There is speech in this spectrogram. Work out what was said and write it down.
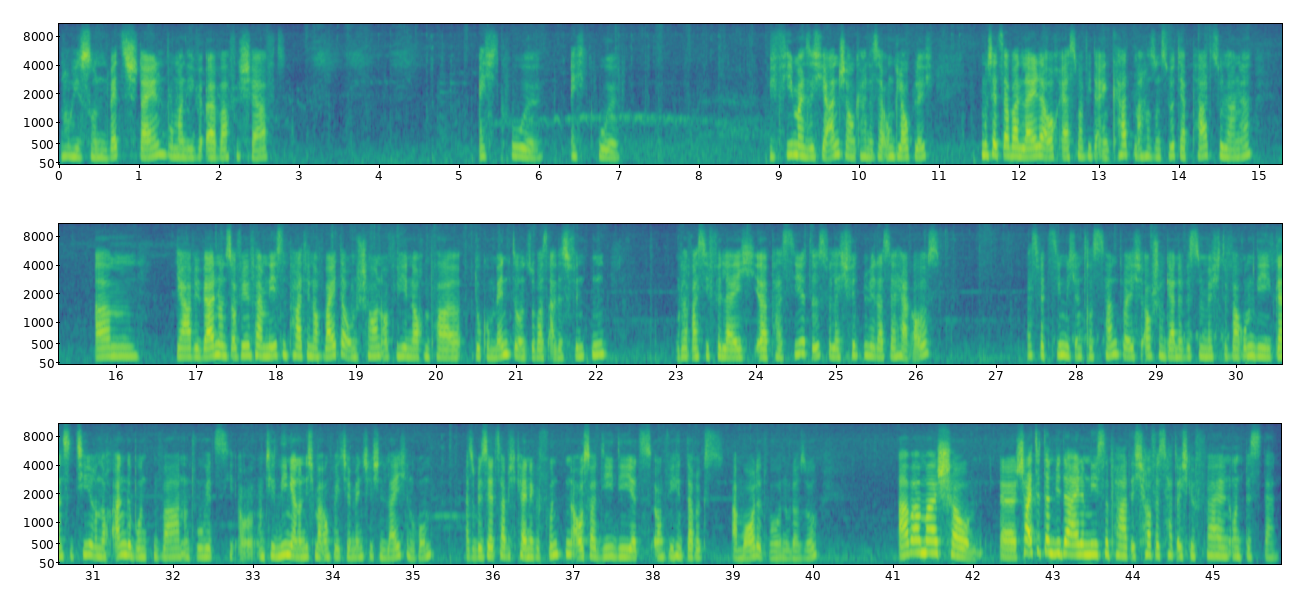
Oh, hier ist so ein Wetzstein, wo man die äh, Waffen schärft. Echt cool. Echt cool. Wie viel man sich hier anschauen kann, ist ja unglaublich. Ich muss jetzt aber leider auch erstmal wieder einen Cut machen, sonst wird der Part zu lange. Ähm, ja, wir werden uns auf jeden Fall im nächsten Part hier noch weiter umschauen, ob wir hier noch ein paar Dokumente und sowas alles finden. Oder was hier vielleicht äh, passiert ist. Vielleicht finden wir das ja heraus. Das wäre ziemlich interessant, weil ich auch schon gerne wissen möchte, warum die ganzen Tiere noch angebunden waren und wo jetzt hier, und hier liegen ja noch nicht mal irgendwelche menschlichen Leichen rum. Also bis jetzt habe ich keine gefunden, außer die, die jetzt irgendwie hinterrücks ermordet wurden oder so. Aber mal schauen. Äh, schaltet dann wieder einen nächsten Part. Ich hoffe, es hat euch gefallen und bis dann.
